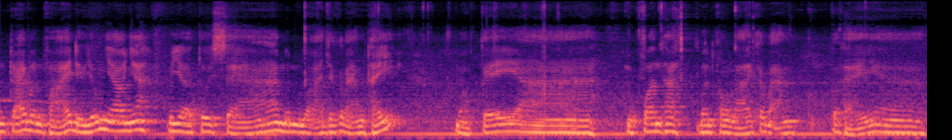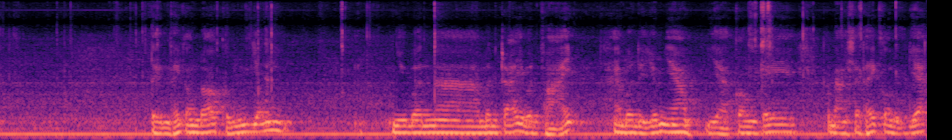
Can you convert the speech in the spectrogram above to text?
Bên trái bên phải đều giống nhau nhé. Bây giờ tôi sẽ minh họa cho các bạn thấy một cái à, một bên thôi. Bên còn lại các bạn có thể à, tìm thấy con đó cũng giống như bên à, bên trái và bên phải. Hai bên đều giống nhau và con cái các bạn sẽ thấy con lục giác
